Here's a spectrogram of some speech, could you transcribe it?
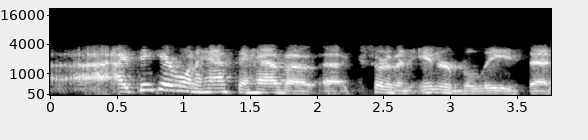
I think everyone has to have a, a sort of an inner belief that,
